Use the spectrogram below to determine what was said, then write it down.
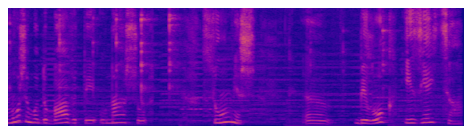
можемо додати у нашу суміш е, білок із яйця.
